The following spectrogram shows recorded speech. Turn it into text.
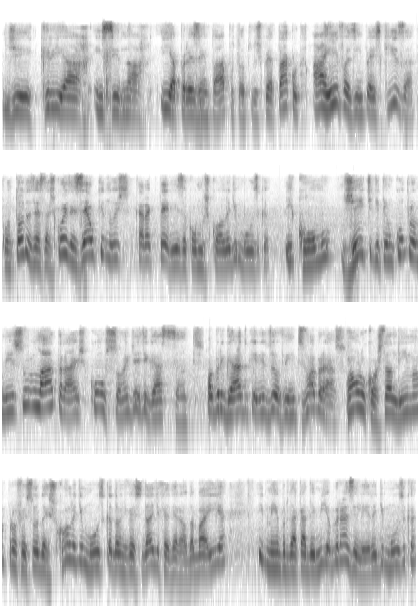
de criar, ensinar e apresentar, portanto, do espetáculo, a ênfase em pesquisa, com todas essas coisas, é o que nos caracteriza como escola de música e como gente que tem um compromisso lá atrás com o sonho de Edgar Santos. Obrigado, queridos ouvintes. Um abraço. Paulo Costa Lima, professor da Escola de Música da Universidade Federal da Bahia e membro da Academia Brasileira de Música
